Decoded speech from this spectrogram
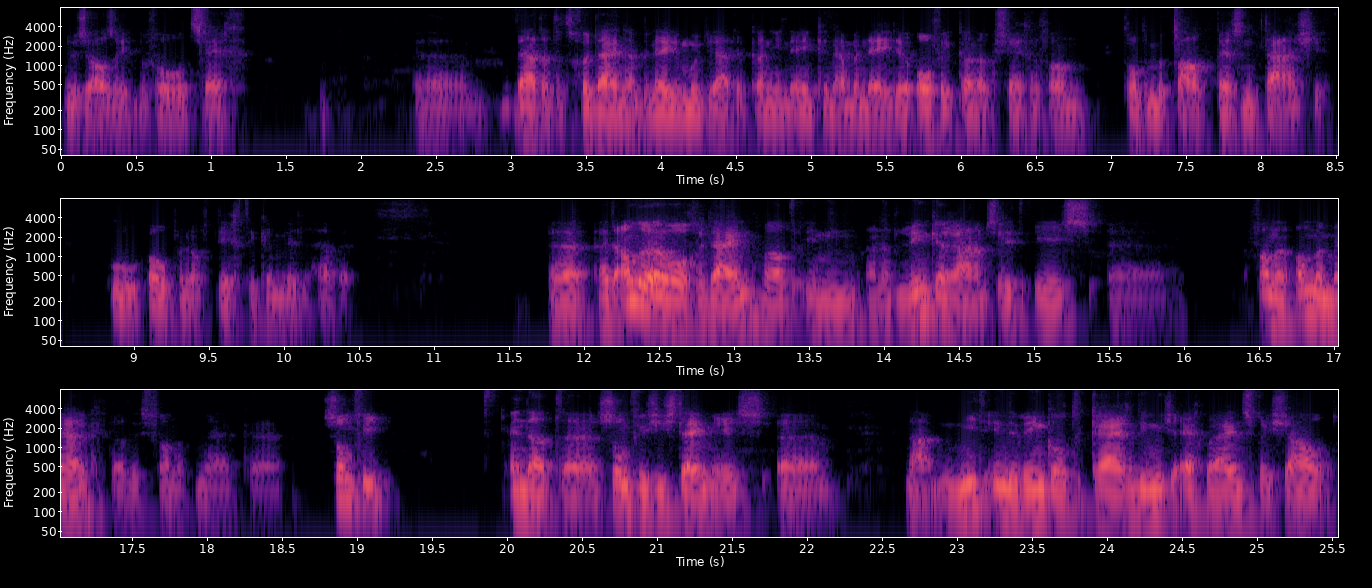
Dus als ik bijvoorbeeld zeg ehm, ja, dat het gordijn naar beneden moet, ja, dan kan hij in één keer naar beneden. Of ik kan ook zeggen van tot een bepaald percentage hoe open of dicht ik hem wil hebben. Eh, het andere rolgordijn, wat in, aan het linkerraam zit, is eh, van een ander merk. Dat is van het merk eh Somfy. En dat eh Somfy-systeem is eh, nou, niet in de winkel te krijgen. Die moet je echt bij een speciaal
